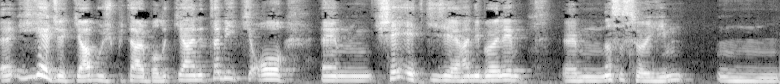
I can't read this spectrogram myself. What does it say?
E, iyi gelecek ya bu Jüpiter balık. Yani tabii ki o e, şey etkileyeceği hani böyle e, nasıl söyleyeyim hmm,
